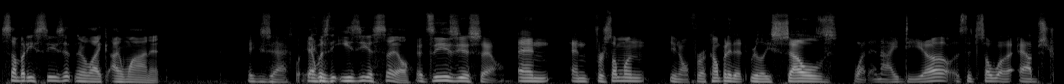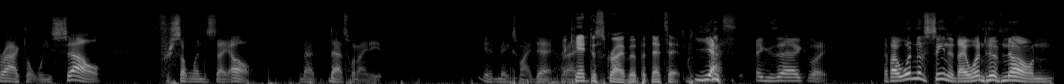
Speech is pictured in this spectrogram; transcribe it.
Somebody sees it and they're like, "I want it." Exactly. That And was the easiest sale. It's the easiest sale, and and for someone you know, for a company that really sells what an idea, is it's so abstract what we sell. For someone to say, "Oh, that that's what I need," it makes my day. I can't describe it, but that's it. Yes, exactly. If I wouldn't have seen it, I wouldn't have known.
